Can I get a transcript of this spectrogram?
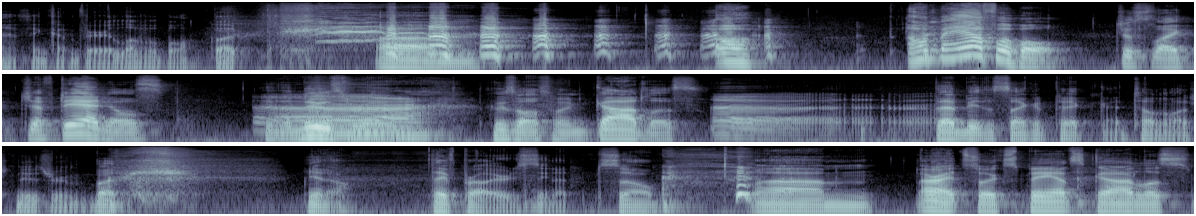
I think I'm very lovable, but um, oh, I'm affable, just like Jeff Daniels in the newsroom, who's also in Godless. That'd be the second pick. I'd tell them to watch Newsroom, but you know, they've probably already seen it. So, um, all right. So, Expanse, Godless,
